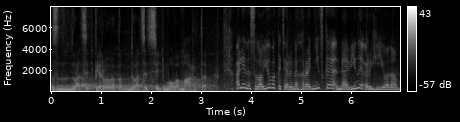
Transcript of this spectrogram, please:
с 21 по 27 марта. Алена Соловьева, Катерина Городницкая. Новины региона.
